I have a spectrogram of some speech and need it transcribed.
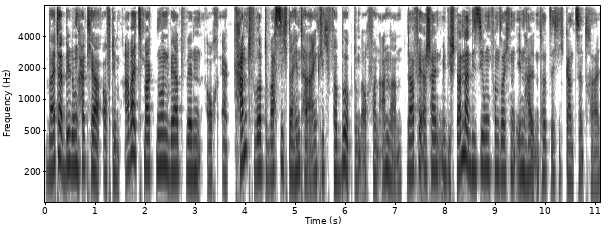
Weiterbildung hat ja auf dem Arbeitsmarkt nur einen Wert, wenn auch erkannt wird, was sich dahinter eigentlich verbirgt und auch von anderen. Dafür erscheint mir die Standardisierung von solchen Inhalten tatsächlich ganz zentral.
